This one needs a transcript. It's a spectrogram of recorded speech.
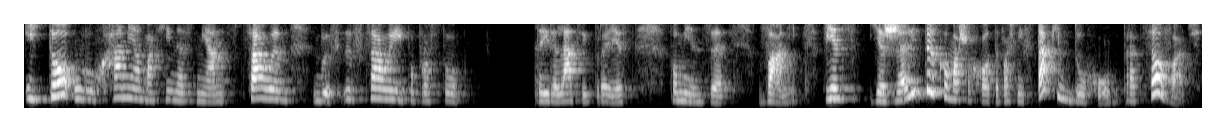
i to uruchamia machinę zmian w całym, w, w całej po prostu tej relacji, która jest pomiędzy Wami. Więc jeżeli tylko masz ochotę właśnie w takim duchu pracować,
